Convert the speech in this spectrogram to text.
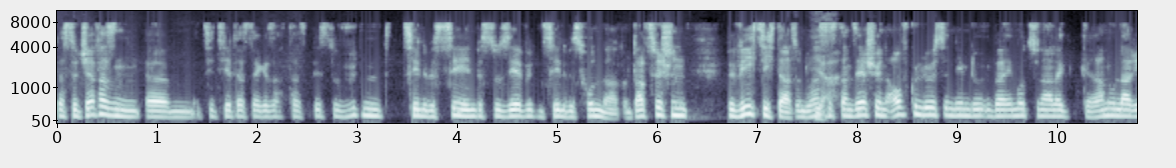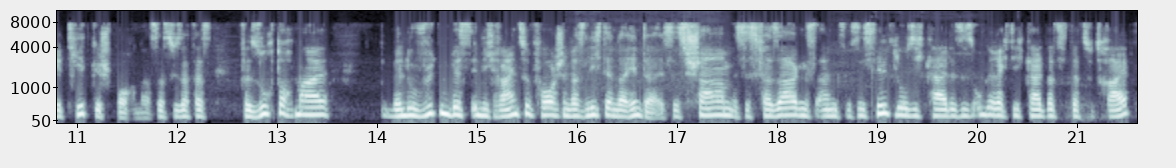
dass du Jefferson ähm, zitiert hast, der gesagt hat, bist du wütend, zähle bis 10, bist du sehr wütend, zähle bis 100. Und dazwischen bewegt sich das. Und du hast ja. es dann sehr schön aufgelöst, indem du über emotionale Granularität gesprochen hast, dass du gesagt hast, versuch doch mal, wenn du wütend bist, in dich reinzuforschen, was liegt denn dahinter? Ist es Scham? Ist es Versagensangst? Ist es Hilflosigkeit? Ist es Ungerechtigkeit, was sich dazu treibt?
